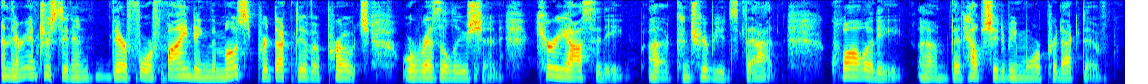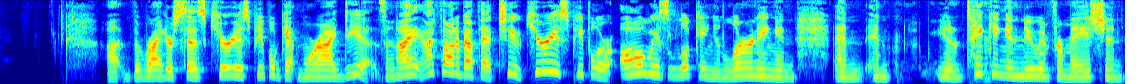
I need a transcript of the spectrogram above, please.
and they're interested in therefore finding the most productive approach or resolution. Curiosity uh, contributes that quality um, that helps you to be more productive. Uh, the writer says curious people get more ideas, and I, I thought about that too. Curious people are always looking and learning and and and you know taking in new information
